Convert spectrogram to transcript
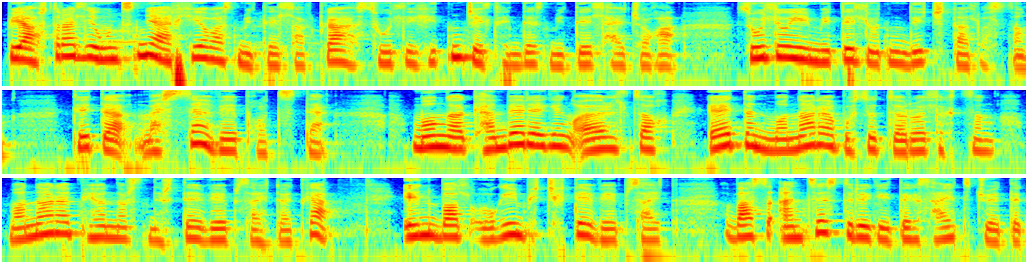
Би Австралийн үндэсний архиваас мэдээлэл авдгаа. Сүүлийн хэдэн жил тэндээс мэдээлэл хайж байгаа. Сүүлийн үеийн мэдээллүүд нь дижитал болсон. Тэд маш сайн веб хуудастай. Мөн Камберагийн ойролцоох Eden Monara бүсэд зориулагдсан Monara Pioneers нэртэй вебсайт байдаг. Энэ бол угийн бичгтэй вебсайт бас Ancestry гэдэг сайт ч байдаг.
